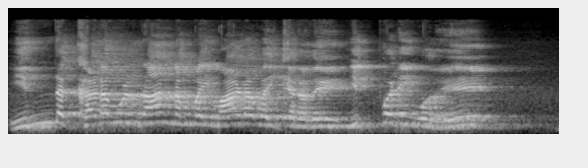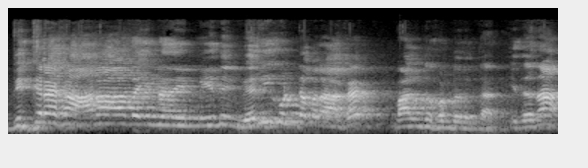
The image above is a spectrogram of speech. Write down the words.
இந்த கடவுள் தான் நம்மை வாழ வைக்கிறது. இப்படி ஒரு விக்கிரக ஆராதனை மீது வெறி கொண்டவராக வாழ்ந்து கொண்டிருந்தார். இதுதான்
